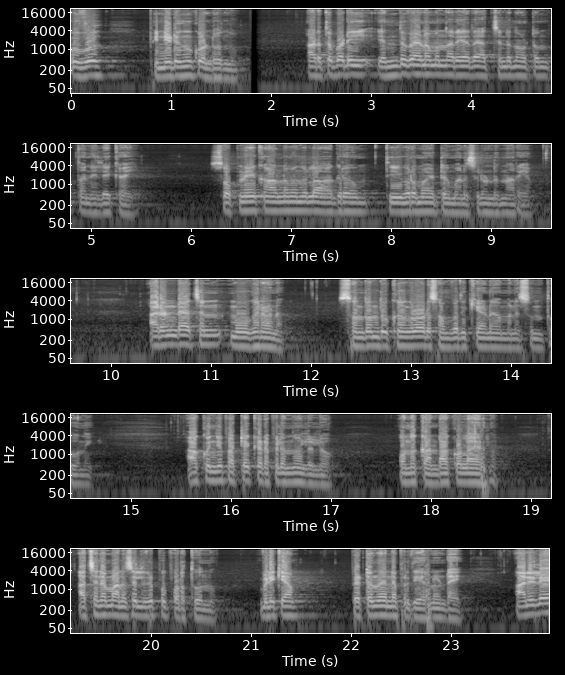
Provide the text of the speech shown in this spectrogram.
ഉവ് പിന്നീട് ഇങ്ങ് കൊണ്ടുവന്നു. അടുത്തപടി എന്ത് വേണമെന്നറിയാതെ അച്ഛന്റെ നോട്ടം തന്നിലേക്കായി. സ്വപ്നയെ കാണണമെന്നുള്ള ആഗ്രഹം തീവ്രമായിട്ട് മനസ്സിലുണ്ടെന്നറിയാം അരുണിന്റെ അച്ഛൻ മൂകനാണ്. സ്വന്തം ദുഃഖങ്ങളോട് സംവദിക്കുകയാണ് മനസ്സെന്ന് തോന്നി. ആ കുഞ്ഞ് പറ്റേ കിടപ്പിലൊന്നുമല്ലല്ലോ ഒന്ന് കണ്ടാക്കൊള്ളായിരുന്നു അച്ഛന്റെ മനസ്സിലിരിപ്പ് പുറത്തു വന്നു. വിളിക്കാം. പെട്ടെന്ന് തന്നെ പ്രതികരണം ഉണ്ടായി അനിലേ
